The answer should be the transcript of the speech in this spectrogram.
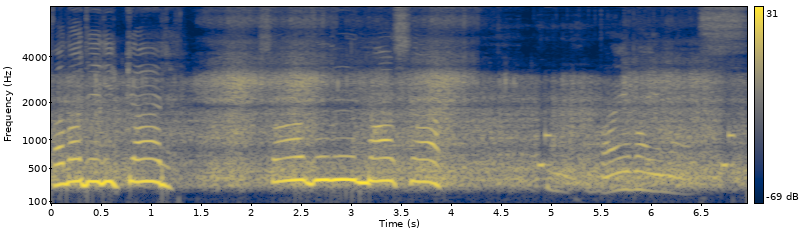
Kana dedik gel. Saldırın Mars'a. Bay bay Mars.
